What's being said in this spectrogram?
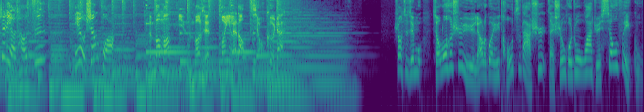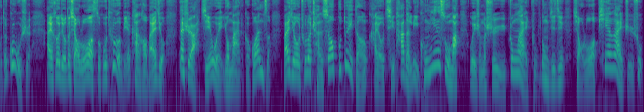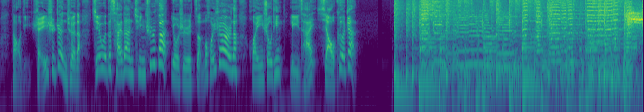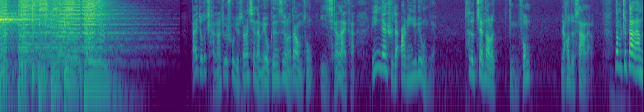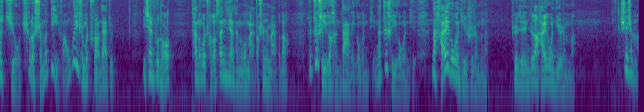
这里有投资，也有生活，能帮忙也能帮钱，欢迎来到小客栈。上期节目，小罗和诗雨聊了关于投资大师在生活中挖掘消费股的故事。爱喝酒的小罗似乎特别看好白酒，但是啊，结尾又卖了个关子。白酒除了产销不对等，还有其他的利空因素吗？为什么诗雨钟爱主动基金，小罗偏爱指数？到底谁是正确的？结尾的彩蛋请吃饭又是怎么回事儿呢？欢迎收听理财小客栈。白酒的产量这个数据虽然现在没有更新了，但是我们从以前来看，应该是在二零一六年，它就见到了顶峰，然后就下来了。那么这大量的酒去了什么地方？为什么出厂价就一千出头，它能够炒到三千才能够买到，甚至买不到？所以这是一个很大的一个问题。那这是一个问题。那还有一个问题是什么呢？师姐，你知道还有一个问题是什么吗？是什么？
